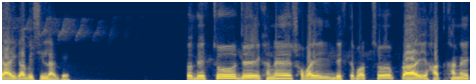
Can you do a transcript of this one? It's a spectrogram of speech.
জায়গা বেশি লাগে। তো দেখছ যে এখানে সবাই দেখতে পাচ্ছ প্রায় হাতখানেক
